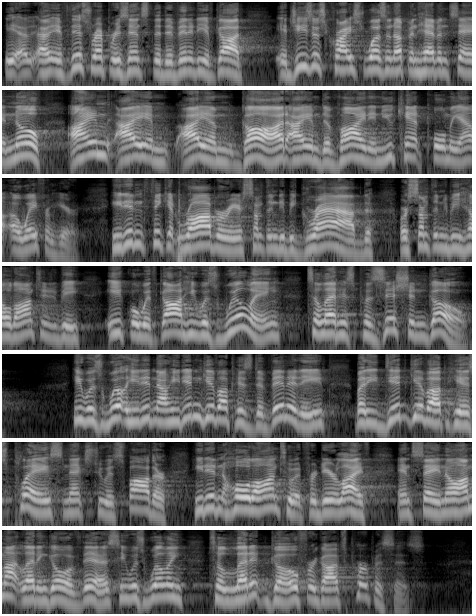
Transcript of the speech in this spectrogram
Uh, if this represents the divinity of God, Jesus Christ wasn't up in heaven saying, "No, I'm, I am, I am God. I am divine, and you can't pull me out away from here." He didn't think it robbery or something to be grabbed or something to be held onto to be equal with God. He was willing to let his position go. He was will. He didn't now. He didn't give up his divinity, but he did give up his place next to his father. He didn't hold on to it for dear life and say, "No, I'm not letting go of this." He was willing to let it go for God's purposes.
